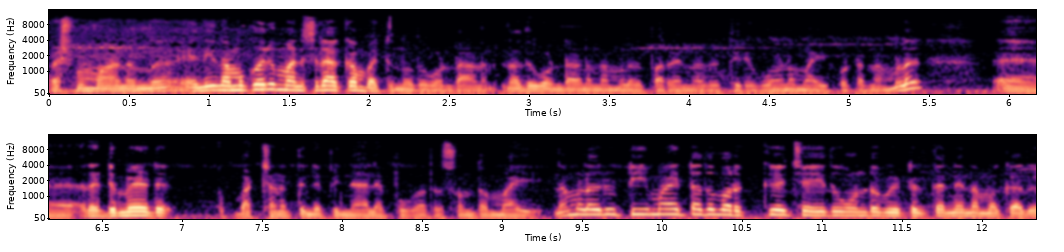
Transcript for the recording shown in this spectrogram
വിഷമമാണെന്ന് ഇനി നമുക്കൊരു മനസ്സിലാക്കാൻ പറ്റുന്നത് കൊണ്ടാണ്. അതുകൊണ്ടാണ് നമ്മൾ പറയുന്നത് തിരുവോണമായിക്കോട്ടെ നമ്മൾ റെഡിമെയ്ഡ് ഭക്ഷണത്തിന്റെ പിന്നാലെ പോകാതെ സ്വന്തമായി. നമ്മളൊരു ടീമായിട്ട് അത് വർക്ക് ചെയ്തുകൊണ്ട് വീട്ടിൽ തന്നെ നമുക്കത്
